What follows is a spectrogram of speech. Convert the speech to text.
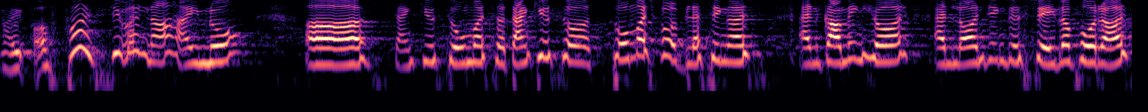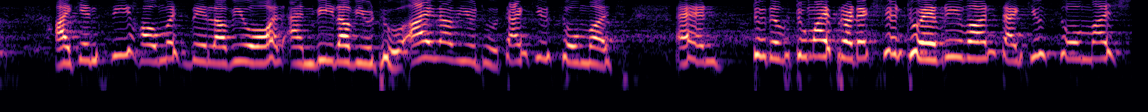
I, of course, Shivana, I know. Uh, thank you so much, sir. Thank you so, so much for blessing us and coming here and launching this trailer for us. I can see how much they love you all, and we love you too. I love you too. Thank you so much. And to the to my production, to everyone, thank you so much.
